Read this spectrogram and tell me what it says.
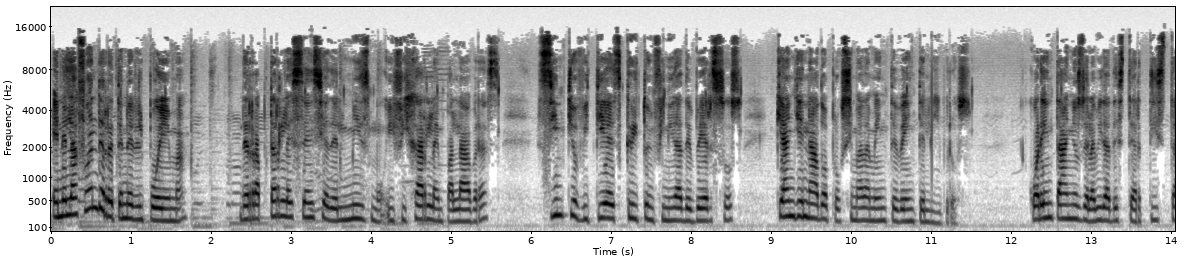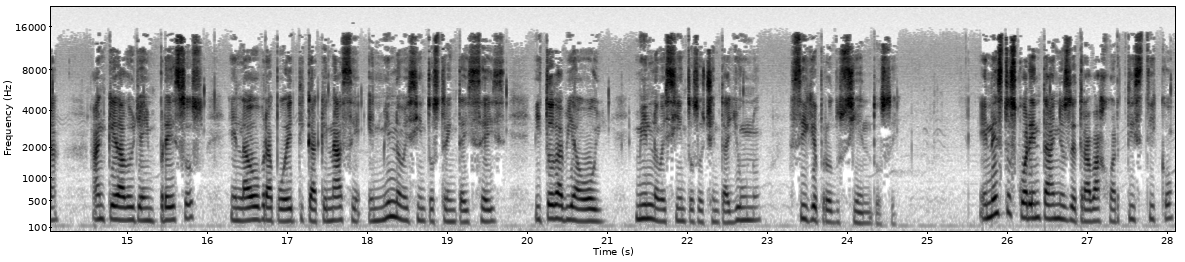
En el afán de retener el poema, de raptar la esencia del mismo y fijarla en palabras, Cintio Vitier ha escrito infinidad de versos que han llenado aproximadamente 20 libros. 40 años de la vida de este artista han quedado ya impresos en la obra poética que nace en 1936 y todavía hoy, 1981, sigue produciéndose. En estos 40 años de trabajo artístico,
